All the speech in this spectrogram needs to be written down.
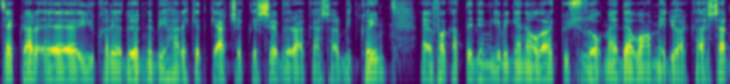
tekrar e, yukarıya yönlü bir hareket gerçekleştirebilir arkadaşlar Bitcoin. E, fakat dediğim gibi genel olarak güçsüz olmaya devam ediyor arkadaşlar.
